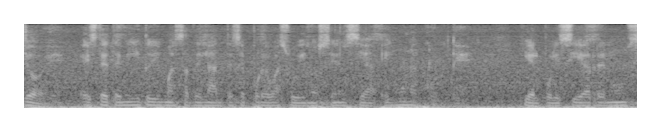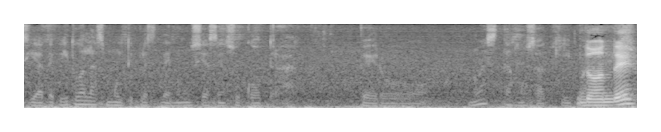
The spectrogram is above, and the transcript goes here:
Joe es detenido y más adelante se prueba su inocencia en una corte y el policía renuncia debido a las múltiples denuncias en su contra. Pero no estamos aquí. para ¿Dónde? eso.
